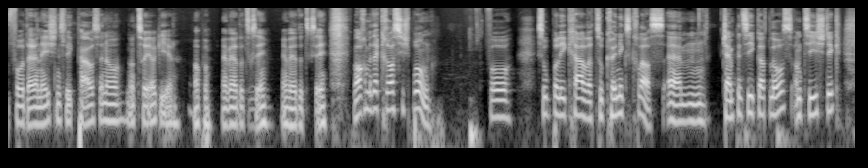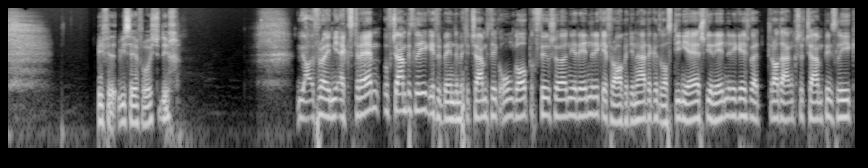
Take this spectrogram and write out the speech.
vor der Nations League Pause noch, noch zu reagieren. Aber wir werden es sehen. Wir werden es sehen. Machen wir den krassen Sprung von Super League Keller zu Königsklasse. Ähm, Champions League geht los am Dienstag. Wie, viel, wie sehr freust du dich? Ja, ich freue mich extrem auf die Champions League. Ich verbinde mit der Champions League unglaublich viele schöne Erinnerungen. Ich frage dich nicht, was deine erste Erinnerung ist, wenn du daran denkst, die Champions League.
